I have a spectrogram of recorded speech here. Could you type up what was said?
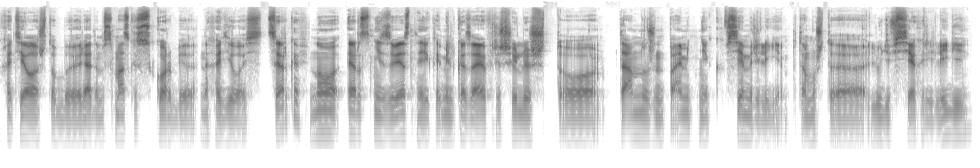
хотела, чтобы рядом с маской скорби находилась церковь, но Эрст Неизвестный и Камиль Казаев решили, что там нужен памятник всем религиям, потому что люди всех религий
